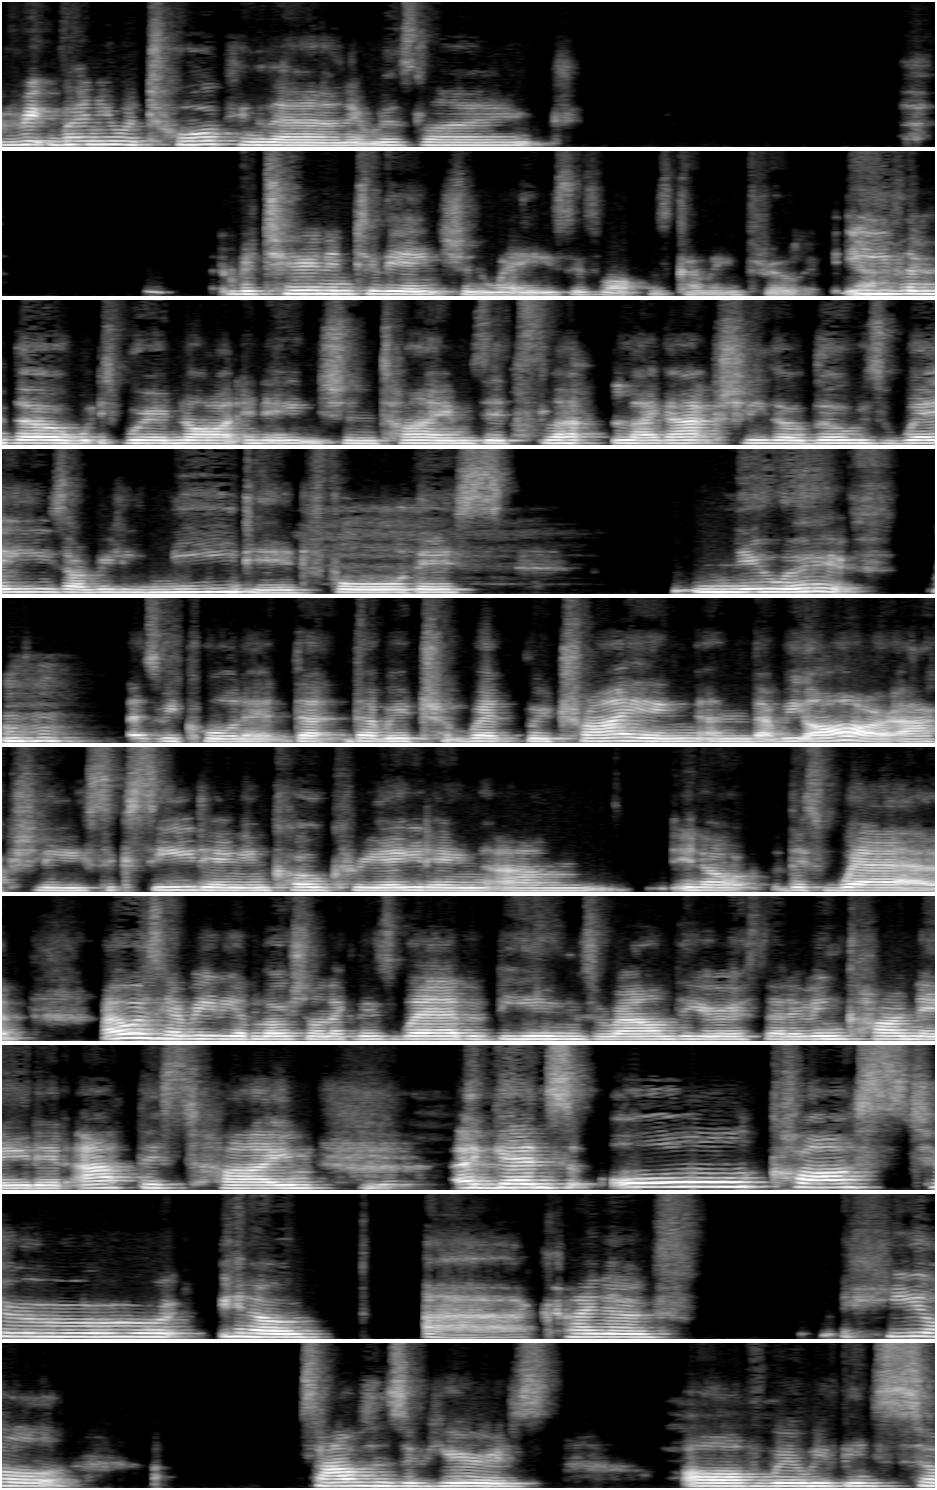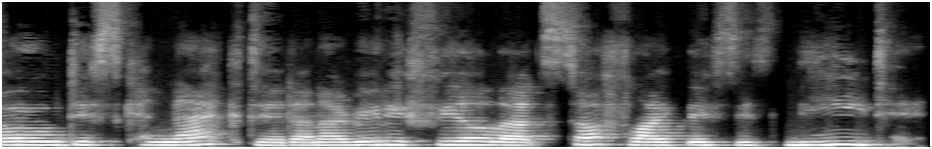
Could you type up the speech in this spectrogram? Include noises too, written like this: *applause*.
when you were talking then, it was like returning to the ancient ways is what was coming through yeah. even though we're not in ancient times it's like, like actually though those ways are really needed for this new earth mm-hmm. as we call it that that we're, tr- we're, we're trying and that we are actually succeeding in co-creating um you know this web. I always get really emotional like this web of beings around the earth that have incarnated at this time yeah against all costs to you know uh, kind of heal thousands of years of where we've been so disconnected. And i really feel that stuff like this is needed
